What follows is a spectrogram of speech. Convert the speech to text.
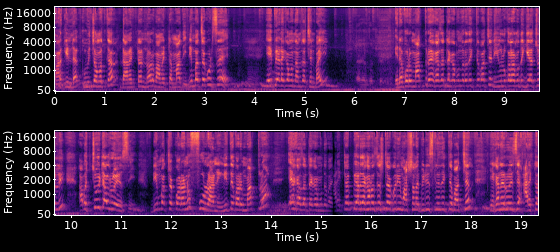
মার্কিনটা খুবই চমৎকার ডানেরটা নর বামেরটা মাদি। ডিম বাচ্চা করছে? এই পেয়ারটা কেমন দাম চাচ্ছেন ভাই? এটা পরে মাত্র এক হাজার টাকা বন্ধুরা দেখতে পাচ্ছেন ইউলো কালার মধ্যে গিয়া চলি আবার চুইটাল রয়েছে। ডিম বাচ্চা করানো ফুল রানিং নিতে পারেন মাত্র এক হাজার টাকার মধ্যে ভাই। আরেকটা পেয়ার দেখানোর চেষ্টা করি মার্শাল্লাহ ভিডিও স্ক্রিনে দেখতে পাচ্ছেন। এখানে রয়েছে আরেকটা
